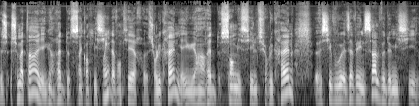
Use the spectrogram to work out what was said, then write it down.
ce matin, il y a eu un raid de 50 missiles, avant-hier sur l'Ukraine, il y a eu un raid de 100 missiles sur l'Ukraine. Si vous avez une salve de missiles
